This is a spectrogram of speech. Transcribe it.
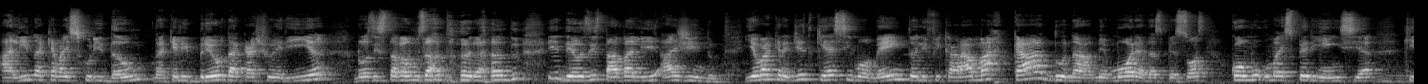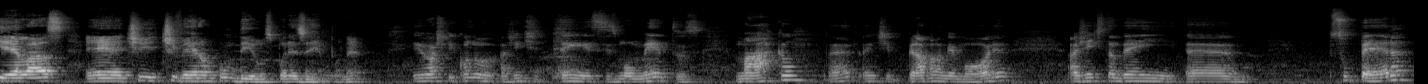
ali naquela escuridão, naquele breu da cachoeirinha, nós estávamos adorando e Deus estava ali agindo. E eu acredito que esse momento ele ficará marcado na memória das pessoas como uma experiência que elas é, tiveram com Deus, por exemplo, né? Eu acho que quando a gente tem esses momentos, marcam, né? A gente grava na memória, a gente também é, supera,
